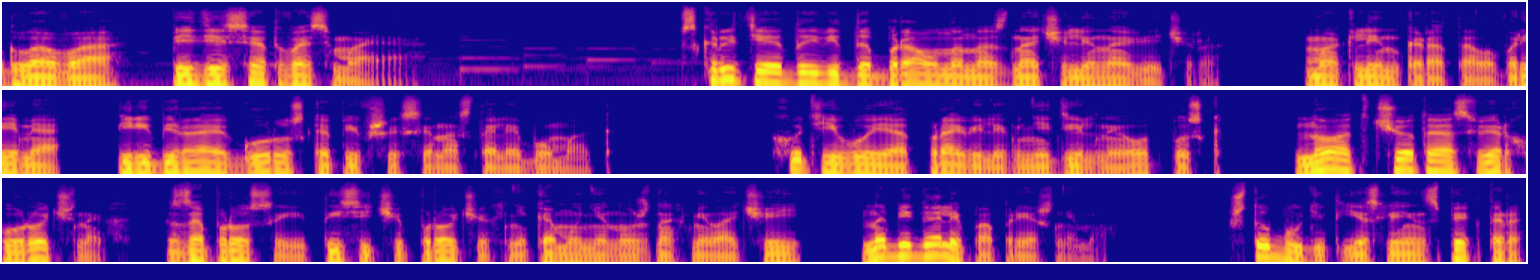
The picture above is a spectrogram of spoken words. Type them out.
Глава 58. Вскрытие Дэвида Брауна назначили на вечер. Маклин коротал время, перебирая гору скопившихся на столе бумаг. Хоть его и отправили в недельный отпуск, но отчеты о сверхурочных, запросы и тысячи прочих никому не нужных мелочей набегали по-прежнему. Что будет, если инспектор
